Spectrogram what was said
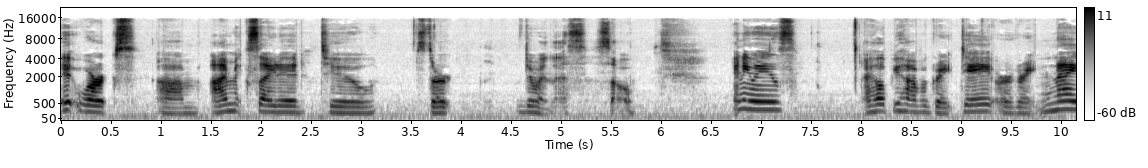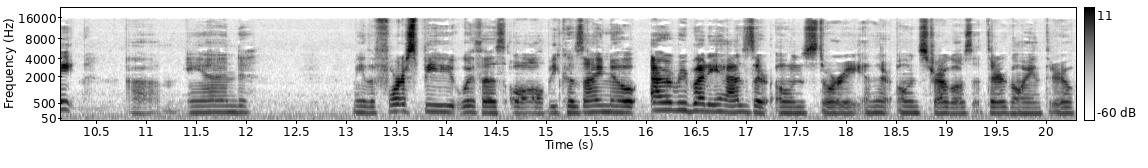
it works. Um, I'm excited to start doing this. So anyways, I hope you have a great day or a great night. Um, and may the force be with us all because I know everybody has their own story and their own struggles that they're going through.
